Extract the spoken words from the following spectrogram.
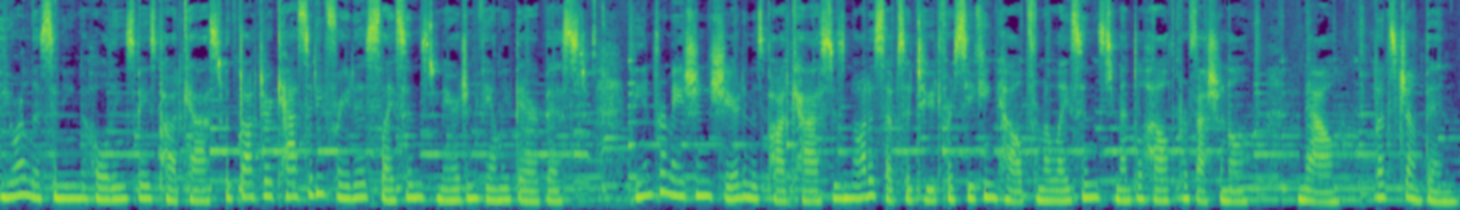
You're listening to Holding Space Podcast with Dr. Cassidy Freitas, licensed marriage and family therapist. The information shared in this podcast is not a substitute for seeking help from a licensed mental health professional. Now, let's jump in.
